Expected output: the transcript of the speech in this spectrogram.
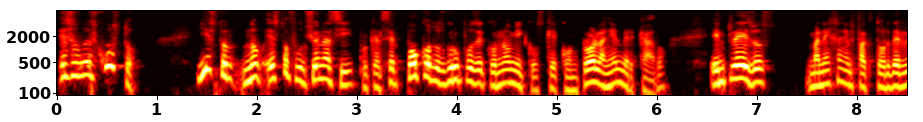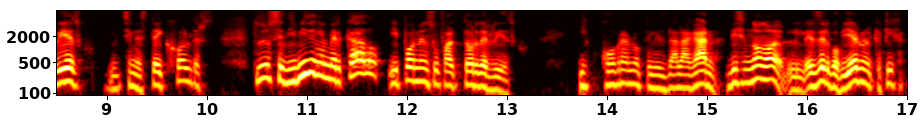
Eso no es justo. Y esto, no, esto funciona así porque al ser pocos los grupos económicos que controlan el mercado, entre ellos manejan el factor de riesgo, dicen stakeholders. Entonces se dividen el mercado y ponen su factor de riesgo y cobran lo que les da la gana. Dicen, no, no, es del gobierno el que fija.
